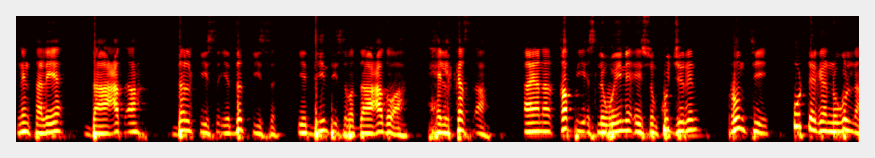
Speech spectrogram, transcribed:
nin taliye daacad ah dalkiisa iyo dadkiisa iyo diintiisaba daacad u ah xilkas ah aana qab iyo isla weyne aysan ku jirin. Runtii u dhega nugulna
